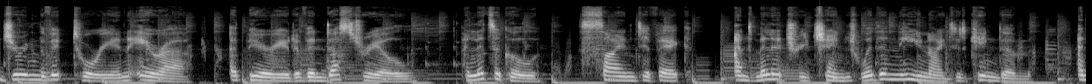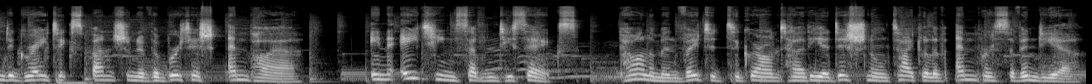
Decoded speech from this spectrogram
during the Victorian era, a period of industrial, political, scientific, and military change within the United Kingdom, and a great expansion of the British Empire. In 1876, Parliament voted to grant her the additional title of Empress of India.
